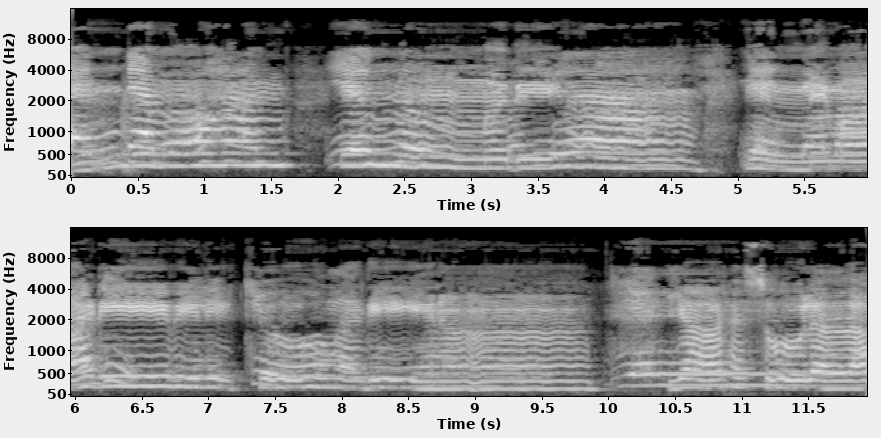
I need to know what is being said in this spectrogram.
എന്റെ മോഹം എന്നും മദീന. എന്നെ മാടി വിളിക്കൂ മദീന. യാ റസൂലല്ലാ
